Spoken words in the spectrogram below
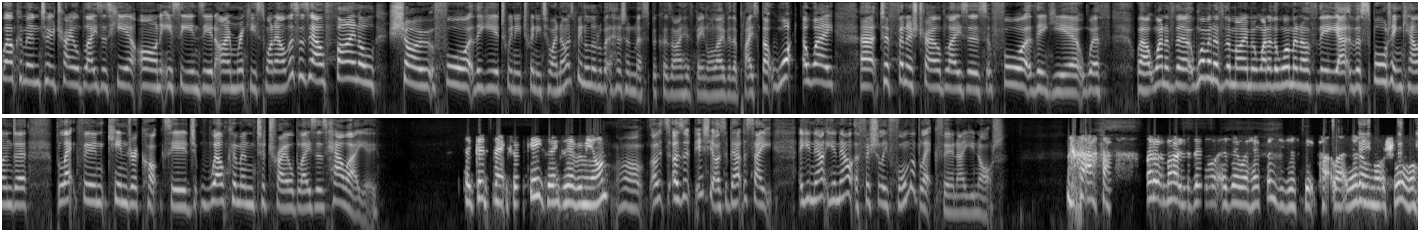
Welcome into Trailblazers here on SENZ. I'm Rikki Swannell. This is our final show for the year 2022. I know it's been a little bit hit and miss because I have been all over the place, but what a way uh, to finish Trailblazers for the year with, well, one of the women of the moment, one of the women of the uh, the sporting calendar, Blackfern Kendra Cocksedge. Welcome into Trailblazers. How are you? Good, thanks, Rikki. Thanks for having me on. Oh, I was, I was, actually, I was about to say, are you now you're now officially former Blackfern, are you not? I don't know. Is that, what, is that what happens? You just get cut like that? I'm not sure.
